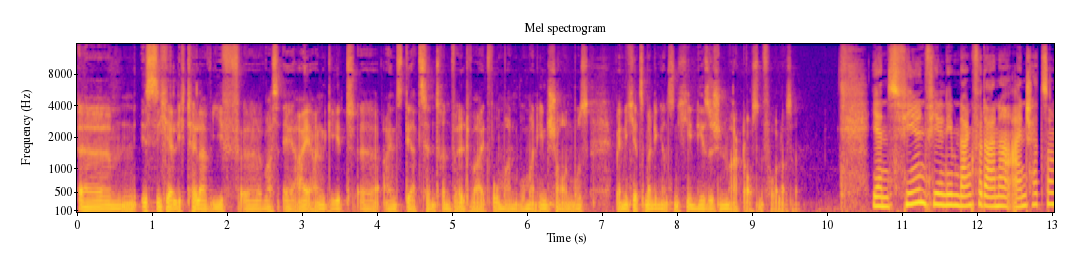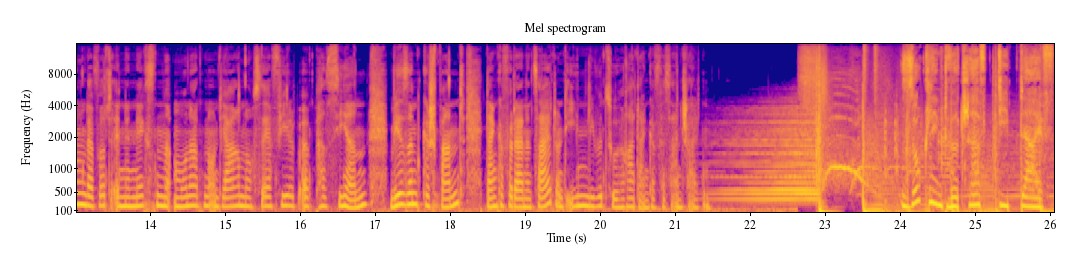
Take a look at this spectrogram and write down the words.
ähm, ist sicherlich Tel Aviv, äh, was AI angeht, äh, eins der Zentren weltweit, wo man, wo man hinschauen muss, wenn ich jetzt mal den ganzen chinesischen Markt außen vor lasse. Jens, vielen, vielen lieben Dank für deine Einschätzung. Da wird in den nächsten Monaten und Jahren noch sehr viel äh, passieren. Wir sind gespannt. Danke für deine Zeit und Ihnen, liebe Zuhörer, danke fürs Einschalten. So klingt Wirtschaft Deep Dive.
